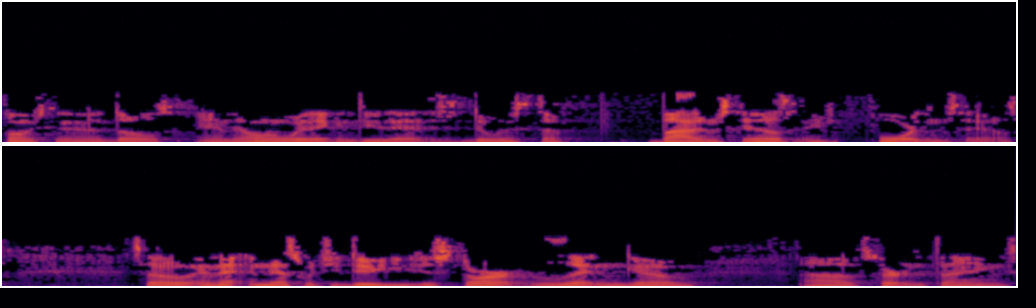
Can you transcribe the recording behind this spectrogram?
functioning adults, and the only way they can do that is doing stuff by themselves and for themselves. So, and that, and that's what you do. You just start letting go of certain things,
